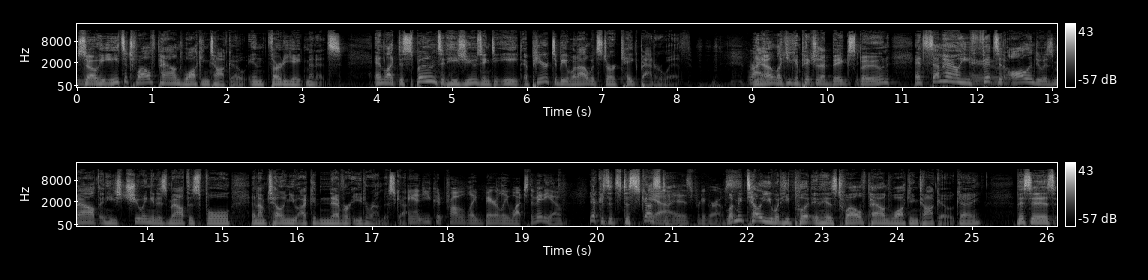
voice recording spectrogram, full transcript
So he eats a 12 pound walking taco in 38 minutes. And like the spoons that he's using to eat appear to be what I would stir cake batter with. Right. You know, like you can picture that big spoon, and somehow he fits it all into his mouth, and he's chewing, and his mouth is full. And I'm telling you, I could never eat around this guy. and you could probably barely watch the video. Yeah, because it's disgusting. Yeah, it is pretty gross. Let me tell you what he put in his 12 pound walking taco, okay? This is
